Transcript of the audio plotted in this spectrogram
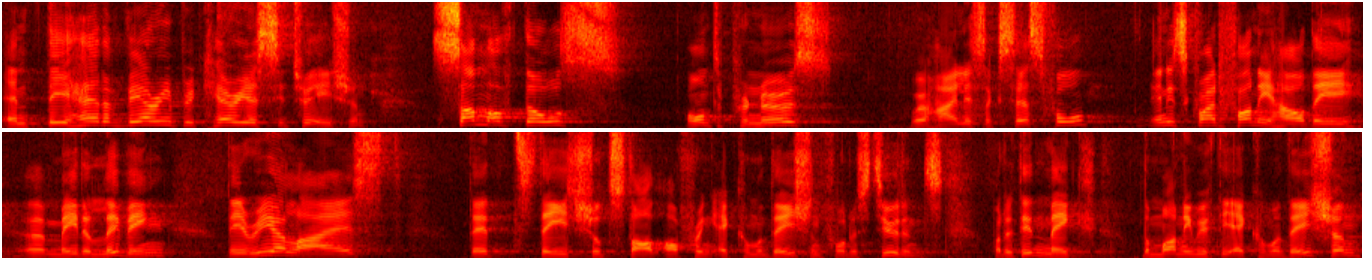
and they had a very precarious situation. Some of those entrepreneurs were highly successful. And it's quite funny how they uh, made a living. They realized that they should start offering accommodation for the students. But they didn't make the money with the accommodation.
